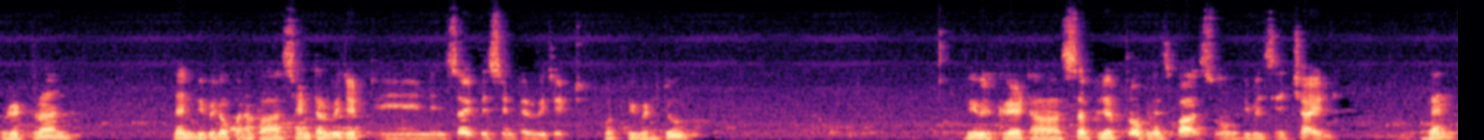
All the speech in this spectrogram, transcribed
return then we will open up a center widget and inside this center widget what we will do we will create a circular progress bar. So we will say child then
